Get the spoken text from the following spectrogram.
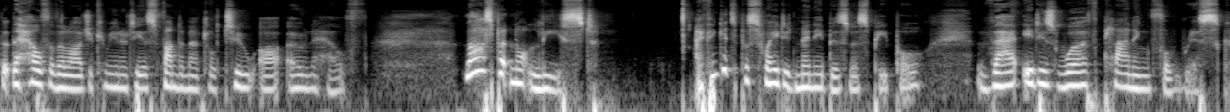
that the health of the larger community is fundamental to our own health. Last but not least, I think it's persuaded many business people that it is worth planning for risk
